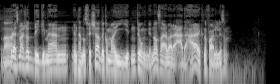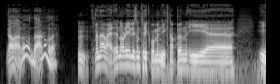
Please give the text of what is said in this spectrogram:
Nei. For det som er så digg med en Nintendo Switch, er at du kan bare gi den til ungene dine, og så er det bare Nei, det her er ikke noe farlig, liksom. Ja, det er, noe, det er noe med det. Mm. Men det er verre når de liksom trykker på menyknappen i, eh, i,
